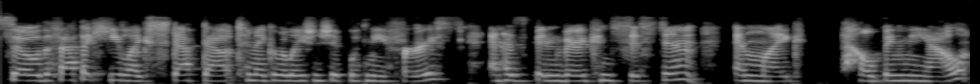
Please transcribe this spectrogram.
So the fact that he like stepped out to make a relationship with me first and has been very consistent and like helping me out.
